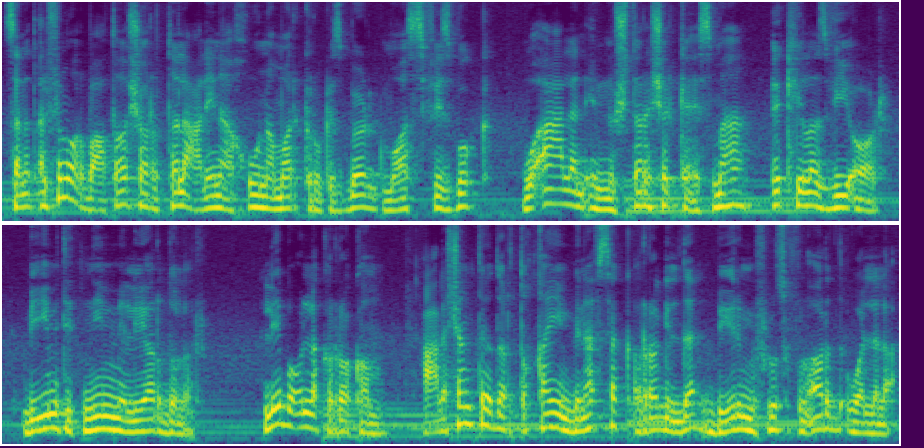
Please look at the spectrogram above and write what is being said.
سنة 2014 طلع علينا أخونا مارك زوكربيرج مؤسس فيسبوك وأعلن إنه اشترى شركة اسمها Oculus VR بقيمة 2 مليار دولار. ليه بقول لك الرقم؟ علشان تقدر تقيم بنفسك الراجل ده بيرمي فلوسه في الأرض ولا لأ؟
